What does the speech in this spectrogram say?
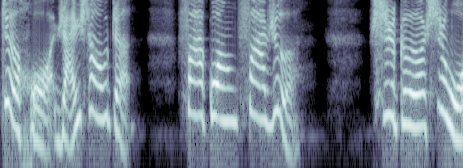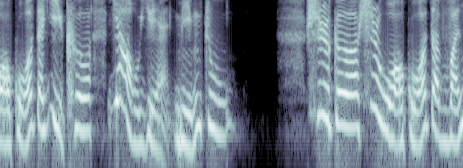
这火燃烧着，发光发热。诗歌是我国的一颗耀眼明珠，诗歌是我国的文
